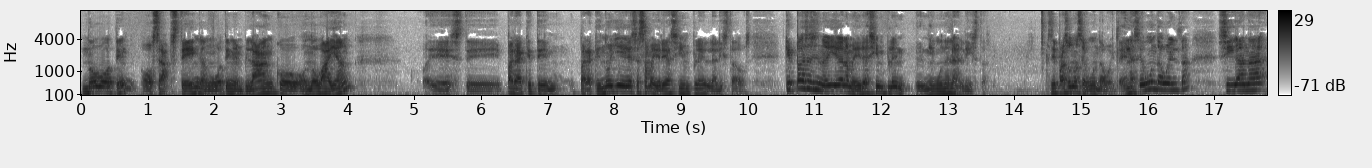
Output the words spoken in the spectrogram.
no voten, o se abstengan, o voten en blanco, o no vayan, este, para que te para que no llegues a esa mayoría simple la lista 2. ¿Qué pasa si no llega a la mayoría simple en ninguna de las listas? Se pasa una segunda vuelta. En la segunda vuelta, si gana,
